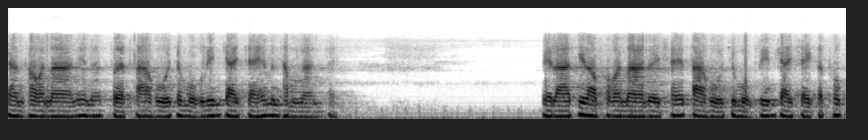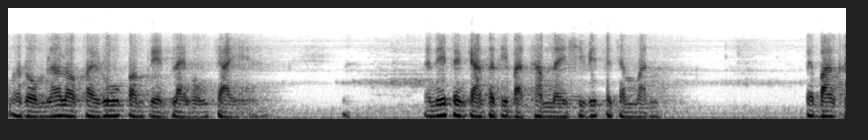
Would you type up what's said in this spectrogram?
การภาวนาเนี่ยนะเปิดตาหูจมูกลิ้นกายใจให้มันทำงานไป เวลาที่เราภาวนาโดยใช้ตาหูจมูกลิ้นกายใจกระทบอารมณ์แล้วเราคอยรู้ความเปลี่ยนแปลงของใจ อันนี้เป็นการปฏิบัติธรรมในชีวิตประจำวัน แต่บางข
